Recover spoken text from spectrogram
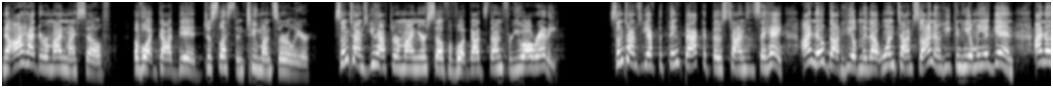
Now, I had to remind myself of what God did just less than two months earlier. Sometimes you have to remind yourself of what God's done for you already. Sometimes you have to think back at those times and say, hey, I know God healed me that one time, so I know He can heal me again. I know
